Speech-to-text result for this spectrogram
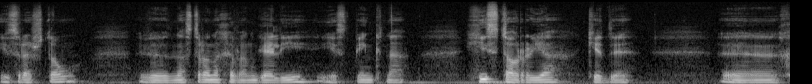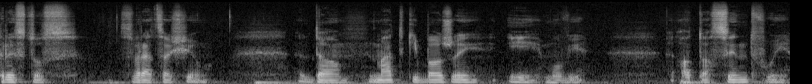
i zresztą e, na stronach Ewangelii jest piękna historia, kiedy Chrystus zwraca się do Matki Bożej i mówi oto Syn Twój,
